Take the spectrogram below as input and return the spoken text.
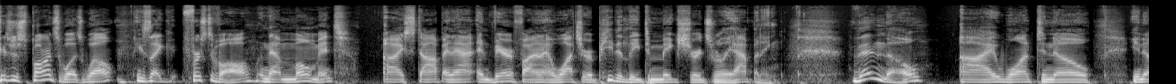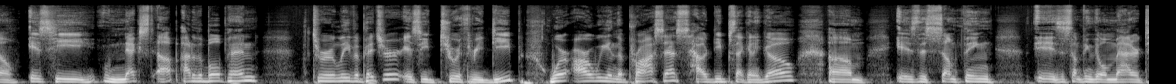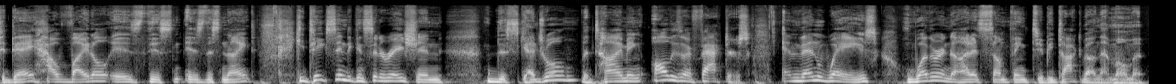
His response was, well, he's like, first of all, in that moment, I stop and, and verify and I watch it repeatedly to make sure it's really happening. Then, though, I want to know, you know, is he next up out of the bullpen? to relieve a pitcher? Is he two or three deep? Where are we in the process? How deep is that going to go? Um, is this something? Is this something that will matter today? How vital is this? Is this night? He takes into consideration the schedule, the timing, all these other factors, and then weighs whether or not it's something to be talked about in that moment.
